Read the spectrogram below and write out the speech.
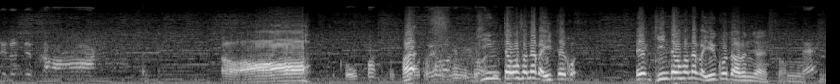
してるんですかああ銀玉さんなんか言いたいこえ、銀玉さんなんか言うことあるんじゃないですか？そうですね。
